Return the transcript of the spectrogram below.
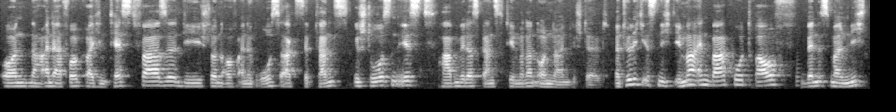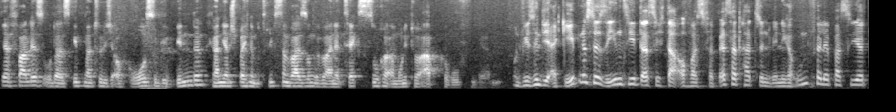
Und nach einer erfolgreichen Testphase, die schon auf eine große Akzeptanz gestoßen ist, haben wir das ganze Thema dann online gestellt. Natürlich ist nicht immer ein Barcode drauf. Wenn es mal nicht der Fall ist oder es gibt natürlich auch große Gebinde, kann die entsprechende Betriebsanweisung über eine Textsuche am Monitor abgerufen werden. Und wie sind die Ergebnisse? Sehen Sie, dass sich da auch was verbessert hat? Sind weniger Unfälle passiert?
